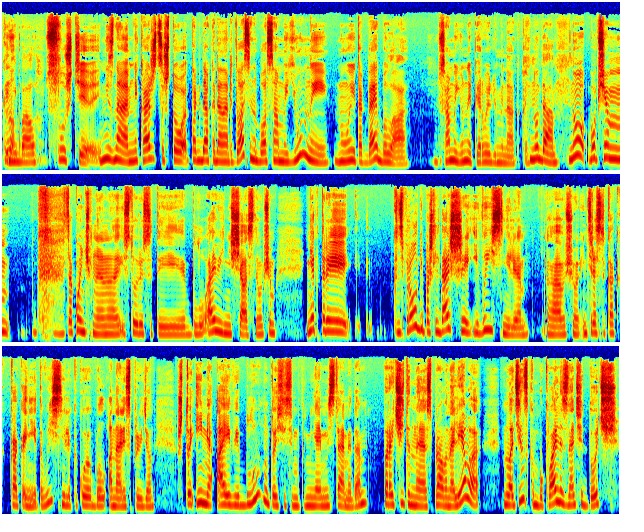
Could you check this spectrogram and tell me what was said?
каннибал. Ну, слушайте, не знаю, мне кажется, что тогда, когда она родилась, она была самой юной, ну и тогда и была. Самая юная первая иллюминатка. Ну да. Ну, в общем, закончим, наверное, историю с этой Блу Айви несчастной. В общем, некоторые конспирологи пошли дальше и выяснили, А, В общем, интересно, как, как они это выяснили, какой был анализ проведен, что имя Айви Блу, ну, то есть если мы поменяем местами, да, прочитанное справа налево, на латинском буквально значит «дочь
